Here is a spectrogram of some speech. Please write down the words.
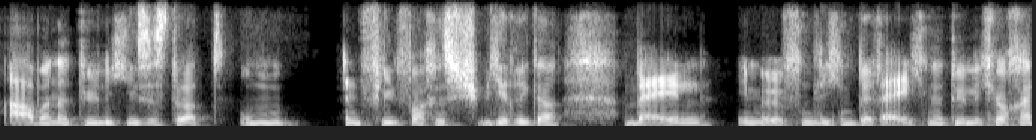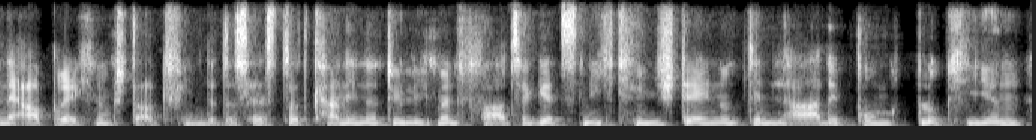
Aber natürlich ist es dort um ein Vielfaches schwieriger, weil im öffentlichen Bereich natürlich auch eine Abrechnung stattfindet. Das heißt, dort kann ich natürlich mein Fahrzeug jetzt nicht hinstellen und den Ladepunkt blockieren,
